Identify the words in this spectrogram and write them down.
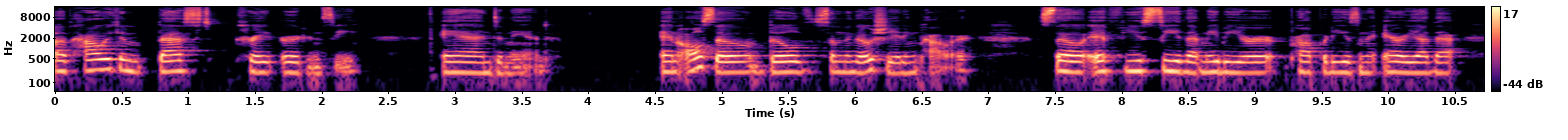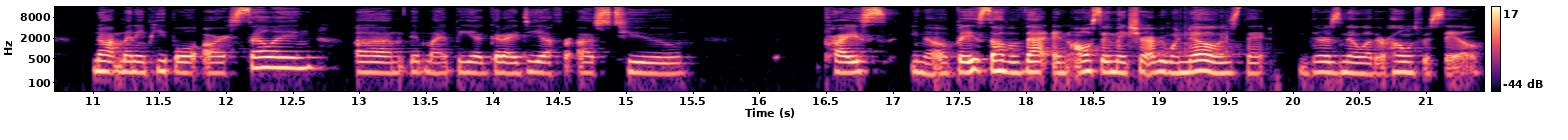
of how we can best create urgency and demand and also build some negotiating power. So if you see that maybe your property is in an area that not many people are selling, um, it might be a good idea for us to price, you know, based off of that and also make sure everyone knows that there's no other homes for sale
